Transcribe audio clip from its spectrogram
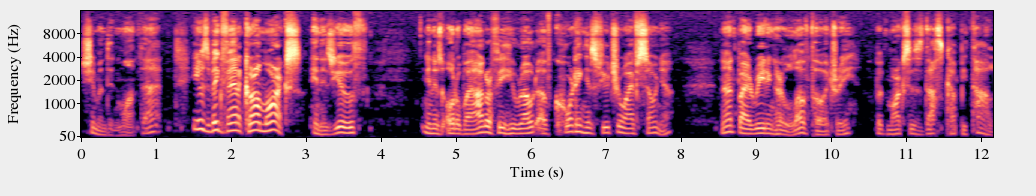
Shimon didn't want that. He was a big fan of Karl Marx in his youth. In his autobiography, he wrote of courting his future wife Sonia, not by reading her love poetry, but Marx's Das Kapital,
